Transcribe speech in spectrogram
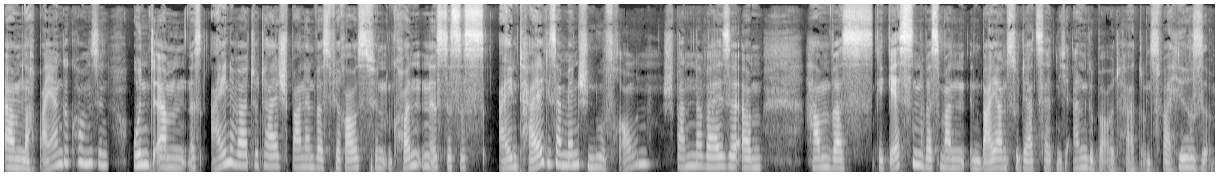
ähm, nach Bayern gekommen sind. Und ähm, das eine war total spannend, was wir herausfinden konnten, ist, dass es ein Teil dieser Menschen, nur Frauen, spannenderweise, ähm, haben was gegessen, was man in Bayern zu der Zeit nicht angebaut hat, und zwar Hirse.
